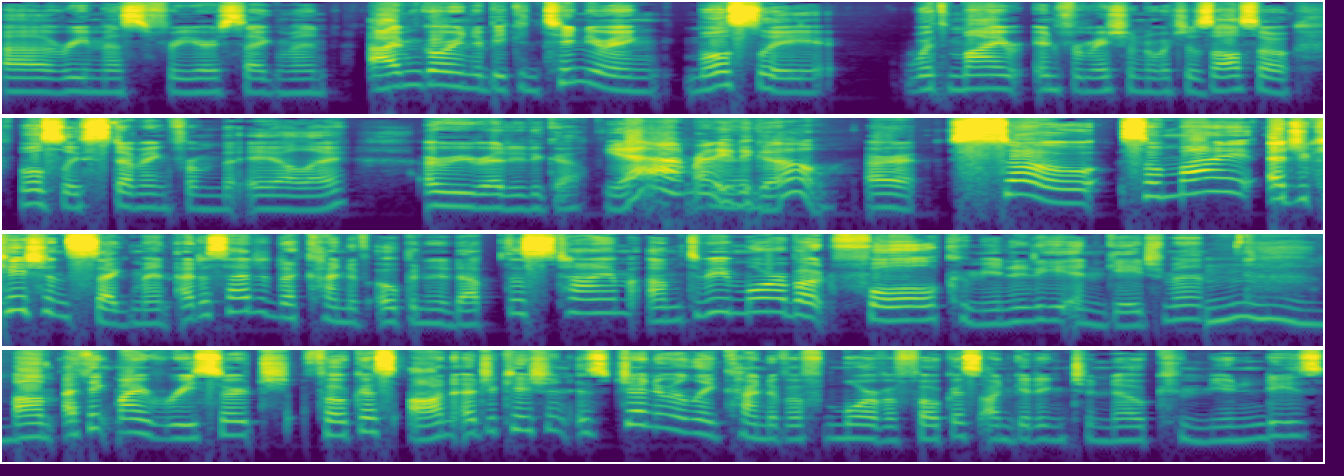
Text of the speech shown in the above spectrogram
uh, Remus, for your segment. I'm going to be continuing mostly with my information, which is also mostly stemming from the ALA. Are we ready to go? Yeah, I'm ready to go. All right. So, so my education segment, I decided to kind of open it up this time um, to be more about full community engagement. Mm. Um, I think my research focus on education is genuinely kind of a more of a focus on getting to know communities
